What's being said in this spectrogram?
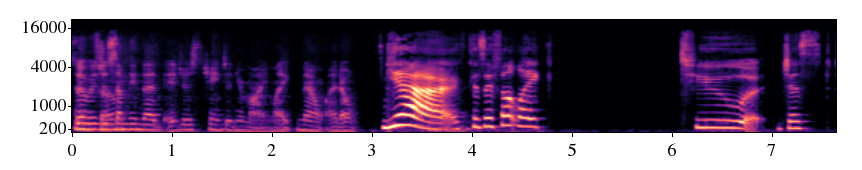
So and it was so, just something that it just changed in your mind. Like, no, I don't. Yeah, because I felt like to just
